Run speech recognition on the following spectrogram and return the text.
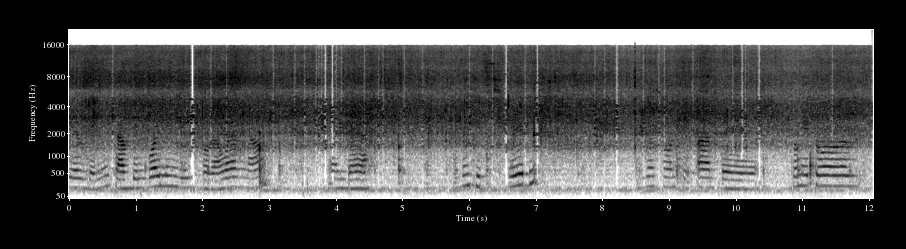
here's the meat I've been boiling this for a while now. And uh, I think it's ready. I just want to add the tomatoes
